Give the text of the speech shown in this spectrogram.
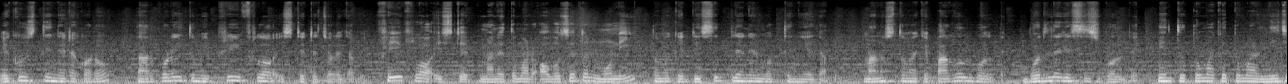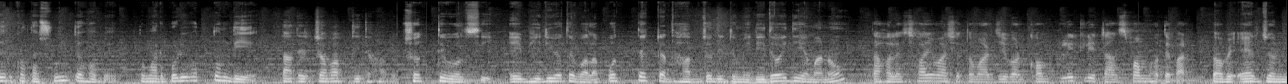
একুশ দিন এটা করো তারপরেই তুমি ফ্রি ফ্ল স্টেটে চলে যাবে। ফ্রি ফ্ল স্টেট মানে তোমার অবচেতন মনই তোমাকে ডিসিপ্লিনের মধ্যে নিয়ে যাবে। মানুষ তোমাকে পাগল বলবে বদলে গেছিস বলবে। কিন্তু তোমাকে তোমার নিজের কথা শুনতে হবে তোমার পরিবর্তন দিয়ে। তাদের জবাব দিতে হবে। সত্যি বলছি এই ভিডিওতে বলা প্রত্যেকটা ধাপ যদি তুমি হৃদয় দিয়ে মানো তাহলে ছয় মাসে তোমার জীবন কমপ্লিটলি ট্রান্সফর্ম হতে পারে। তবে এর জন্য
